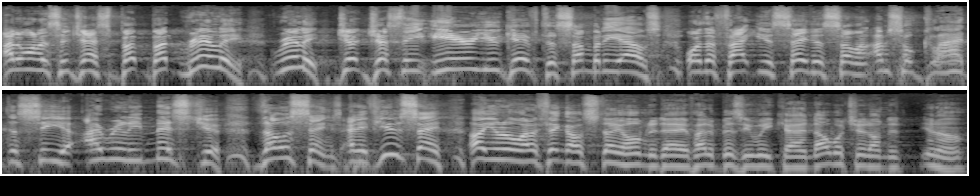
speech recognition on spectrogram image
I don't want to suggest, but, but really, really, ju- just the ear you give to somebody else, or the fact you say to someone, I'm so glad to see you, I really missed you, those things. And if you say, oh, you know what, I think I'll stay home today, I've had a busy weekend, I'll watch it on the, you know,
